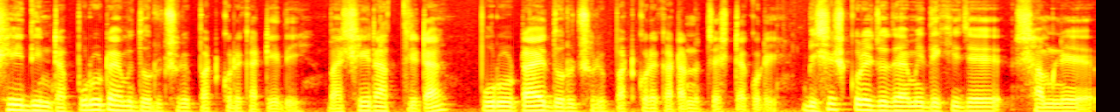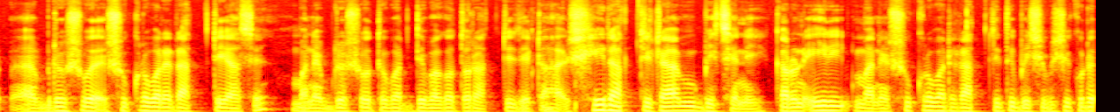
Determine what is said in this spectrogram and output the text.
সেই দিনটা পুরোটাই আমি দরুদ শরীফ পাঠ করে কাটিয়ে দিই বা সেই রাত্রিটা পুরোটাই দরুদ শরীফ পাঠ করে কাটানোর চেষ্টা করি। বিশেষ করে যদি আমি দেখি যে সামনে বৃহস্পতি শুক্রবারের রাত্রি আছে মানে বৃহস্পতিবার দেবাগত রাত্রি যেটা সেই রাত্রিটা আমি বেছে নিই। কারণ এই মানে শুক্রবারের রাত্রিতে বেশি বেশি করে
